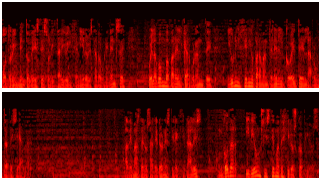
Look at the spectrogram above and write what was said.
Otro invento de este solitario ingeniero estadounidense fue la bomba para el carburante y un ingenio para mantener el cohete en la ruta deseada. Además de los alerones direccionales, Goddard ideó un sistema de giroscopios.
